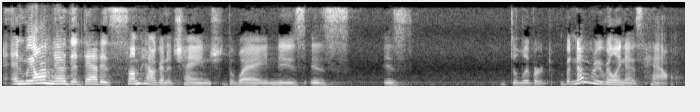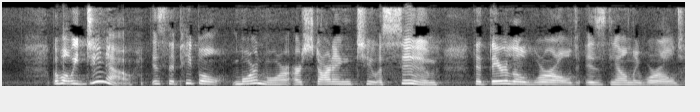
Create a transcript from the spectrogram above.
And we all know that that is somehow going to change the way news is, is delivered. But nobody really knows how. But what we do know is that people more and more are starting to assume that their little world is the only world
